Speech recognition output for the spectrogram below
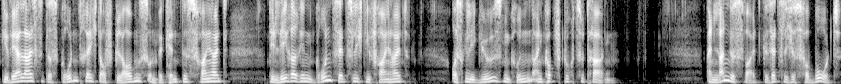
gewährleistet das Grundrecht auf Glaubens- und Bekenntnisfreiheit den Lehrerinnen grundsätzlich die Freiheit, aus religiösen Gründen ein Kopftuch zu tragen. Ein landesweit gesetzliches Verbot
